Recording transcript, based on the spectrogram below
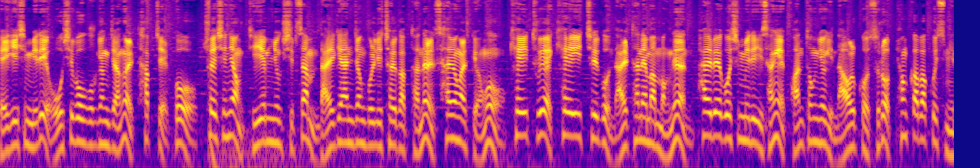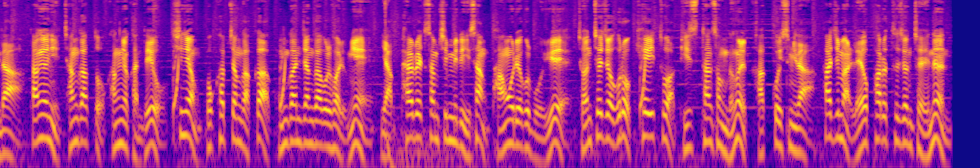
120mm 55구경장을 탑재했고 최신형 DM63 날개 안정 분리 철갑탄을 사용할 경우 K2의 K279 날탄에 맞먹는 850mm 이상의 관통력이 나올 것으로 평가받고 있습니다. 당연히 장갑도 강력한데요. 신형 복합장갑과 공간장갑을 활용해 약 830mm 이상 방어력을 보유해 전체적으로 K2와 비슷한 성능을 갖고 있습니다. 하지만 레오파르트 전차에는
